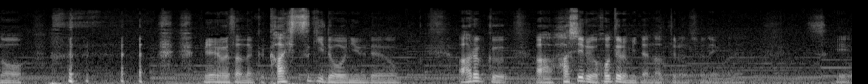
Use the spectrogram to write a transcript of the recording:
の。宮山さんなんか加湿器導入で歩くあ走るホテルみたいになってるんですよね今ね。すげえな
